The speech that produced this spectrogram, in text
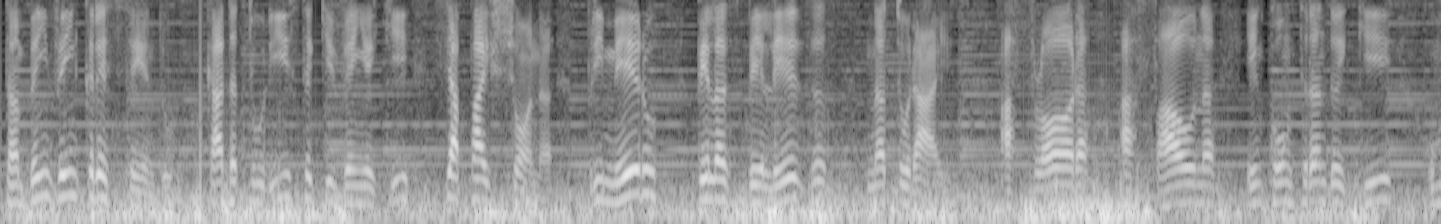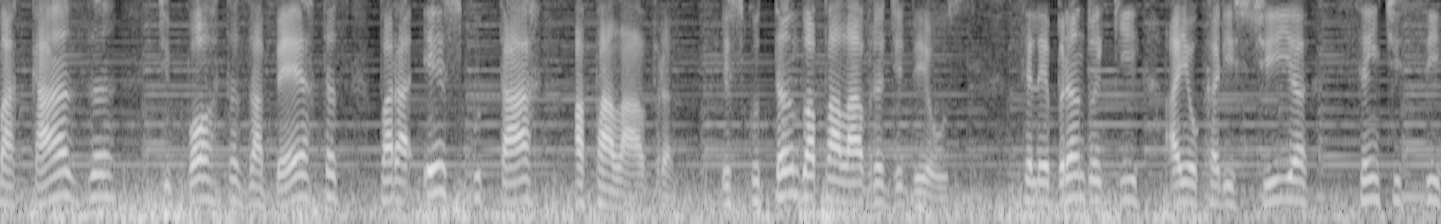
também vem crescendo. Cada turista que vem aqui se apaixona, primeiro pelas belezas naturais, a flora, a fauna, encontrando aqui uma casa de portas abertas para escutar a palavra, escutando a palavra de Deus, celebrando aqui a Eucaristia, sente-se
